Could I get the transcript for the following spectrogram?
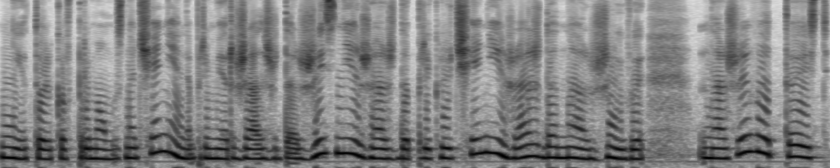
не только в прямом значении, например, жажда жизни, жажда приключений, жажда наживы. Наживы, то есть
